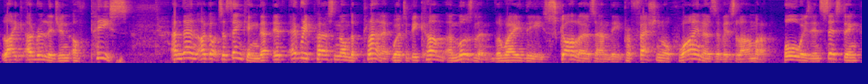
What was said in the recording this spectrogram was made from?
like a religion of peace. And then I got to thinking that if every person on the planet were to become a Muslim, the way the scholars and the professional whiners of Islam are always insisting,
